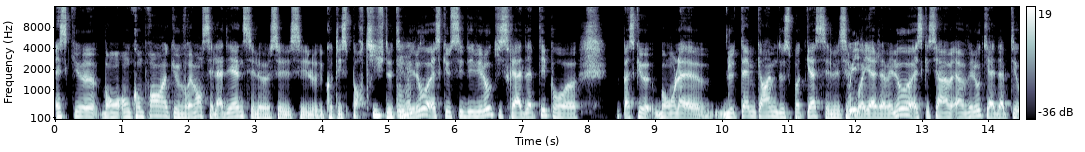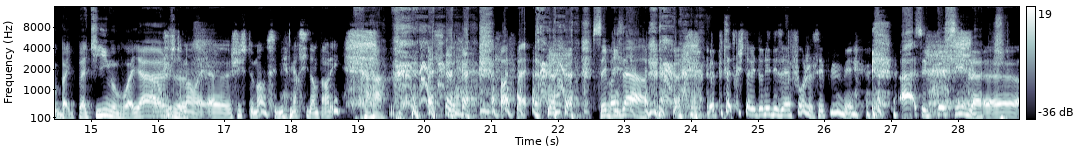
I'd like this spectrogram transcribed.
est-ce que bon, on comprend hein, que vraiment c'est l'ADN, c'est le c'est le côté sportif de tes mhm. vélos. Est-ce que c'est des vélos qui seraient adaptés pour euh, parce que bon, le thème quand même de ce podcast, c'est le, le, voyage à vélo. Est-ce que c'est un, vélo qui est adapté au bikepacking, au voyage? Alors justement, ouais, euh, justement, c'est merci d'en parler. c'est bizarre. Peut-être que je t'avais donné des infos, je sais plus, mais ah, c'est possible. Euh,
